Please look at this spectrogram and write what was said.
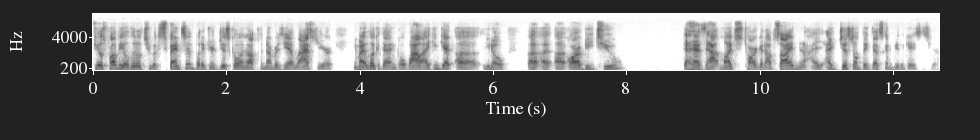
feels probably a little too expensive. But if you're just going off the numbers he had last year, you might look at that and go, wow, I can get a, you know, a, a, a RB2 that has that much target upside. And I, I just don't think that's going to be the case this year.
